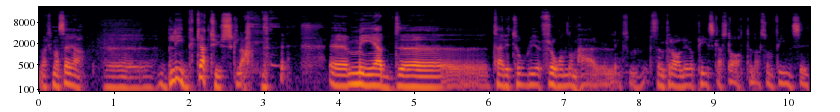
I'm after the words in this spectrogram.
vad ska man säga, eh, blidka Tyskland. Eh, med eh, territorier från de här liksom, centraleuropeiska staterna som finns i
